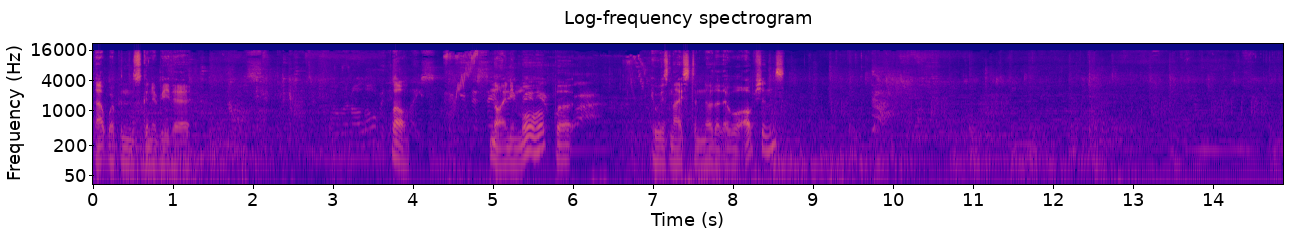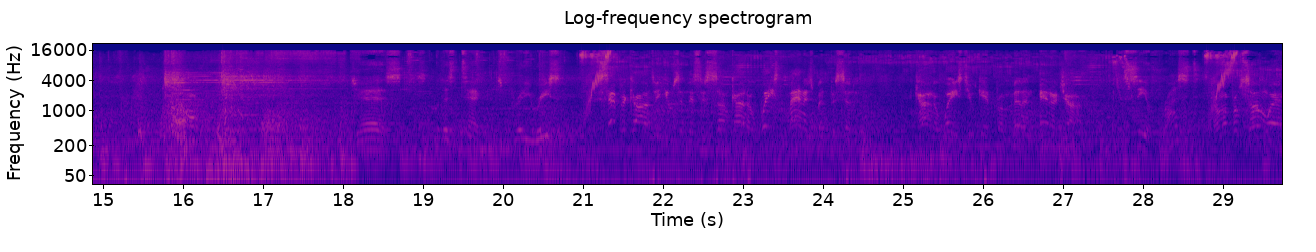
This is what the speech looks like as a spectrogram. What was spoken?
that weapon's gonna be there. Well. Not anymore, but it was nice to know that there were options. Some of tech is pretty recent. Decepticons are using this as some kind of waste management facility. The kind of waste you get from milling energon. The Sea of Rust? Coming from somewhere.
